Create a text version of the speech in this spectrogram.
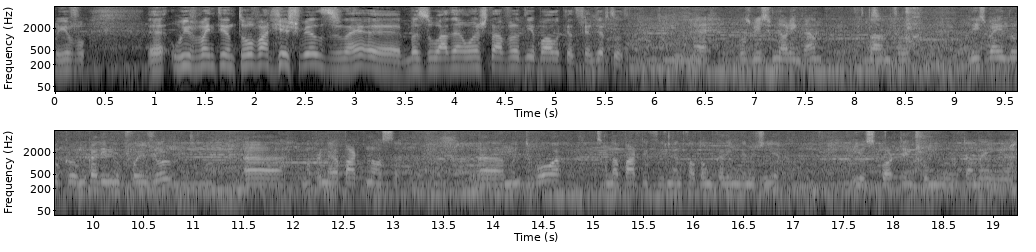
O Ivo, eh, o Ivo bem tentou várias vezes, né? Mas o Adão estava diabólico a defender tudo. É, bichos melhor em campo, portanto, diz bem do que, um bocadinho do que foi o jogo. Uh, uma primeira parte nossa uh, muito boa, a segunda parte infelizmente faltou um bocadinho de energia e o Sporting como também uh,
